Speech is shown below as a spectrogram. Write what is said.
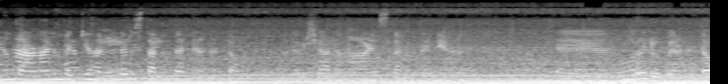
പോകാനും കാണാനും പറ്റിയ നല്ലൊരു സ്ഥലം തന്നെയാണ് കേട്ടോ. നല്ല വിശാലമായ സ്ഥലം തന്നെയാണ്. നൂറ് രൂപയാണ് കേട്ടോ.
